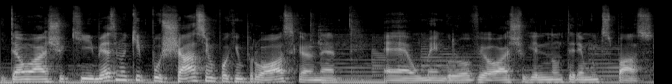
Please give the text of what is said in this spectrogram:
Então eu acho que, mesmo que puxassem um pouquinho pro Oscar, né? É, o Mangrove, eu acho que ele não teria muito espaço.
